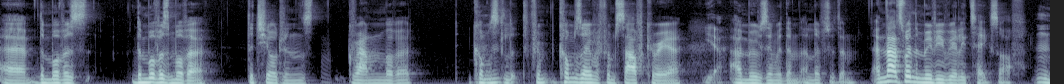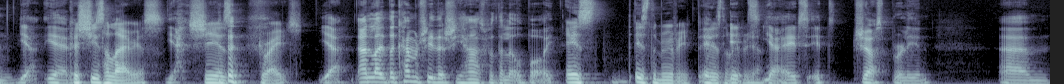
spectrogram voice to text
um, the mother's the mother's mother, the children's grandmother, comes to, from comes over from South Korea Yeah. and moves in with them and lives with them. And that's when the movie really takes off Mm, yeah. Yeah. because she's hilarious. Yeah. she is great. Yeah. And like the chemistry that she has with the little boy. Is is the movie? It is the movie. it's, yeah. yeah. it's it's just brilliant. Um,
